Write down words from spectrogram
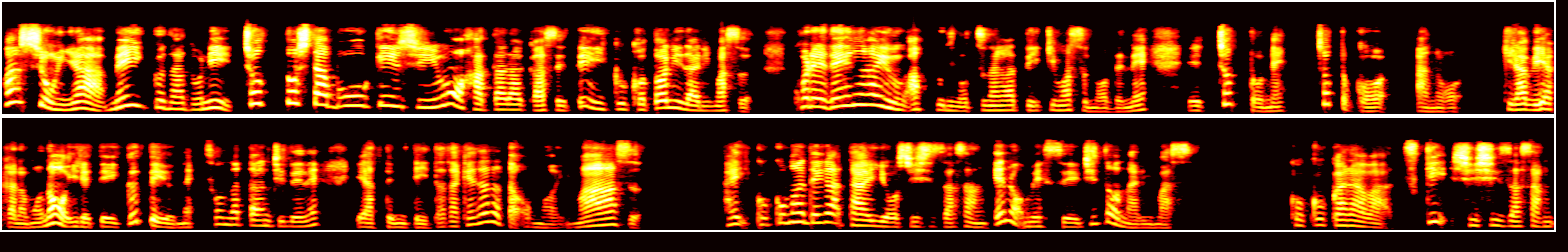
ファッションやメイクなどにちょっとした冒険心を働かせていくことになります。これ恋愛運アップにもつながっていきますのでね、えちょっとね、ちょっとこう、あの、きらびやかなものを入れていくっていうね、そんな感じでね、やってみていただけたらと思います。はい、ここまでが太陽獅子座さんへのメッセージとなります。ここからは月獅子座さん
